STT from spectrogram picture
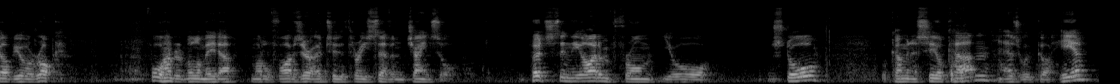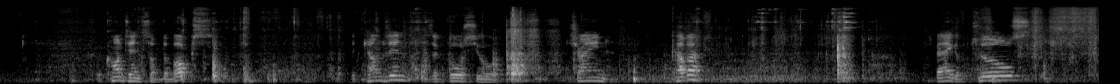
of your ROK 400mm model 50237 chainsaw. Purchasing the item from your store will come in a sealed carton as we've got here. The contents of the box it comes in is of course your chain cover, bag of tools,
